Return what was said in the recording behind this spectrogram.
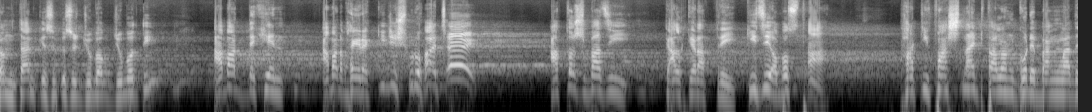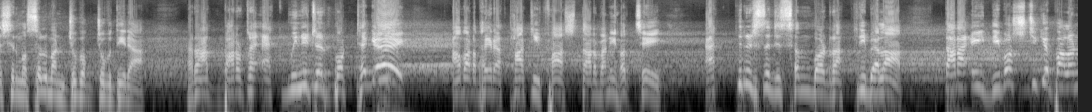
সন্তান, কিছু কিছু যুবক, যুবতী। আবার দেখেন আবার ভাইরা কি যে শুরু হয়েছে! আতশবাজি কালকে রাত্রে কি যে অবস্থা! থার্টি ফার্স্ট নাইট পালন করে বাংলাদেশের মুসলমান যুবক, যুবতীরা রাত বারোটা এক মিনিটের পর থেকে আবার ভাইরা থার্টি ফার্স্ট তার মানে হচ্ছে একত্রিশে ডিসেম্বর রাত্রিবেলা তারা এই দিবসটিকে পালন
